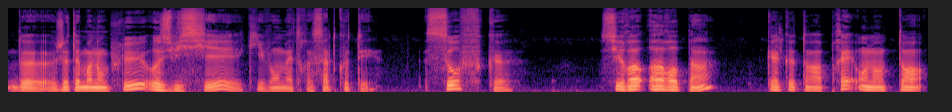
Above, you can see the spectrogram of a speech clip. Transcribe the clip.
de Je moi non plus aux huissiers qui vont mettre ça de côté. Sauf que sur Europe 1, quelque temps après, on entend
